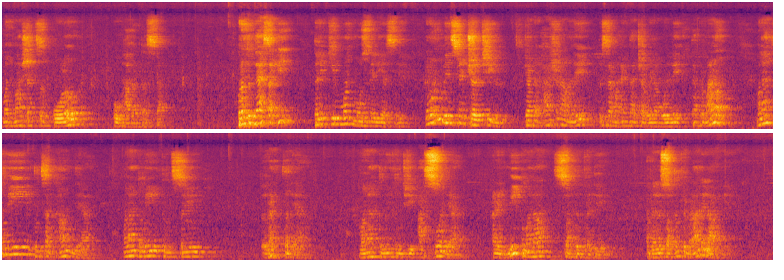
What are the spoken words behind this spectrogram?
मधमाशाचं पोळं उभारत असतात. परंतु त्यासाठी तरी किंमत मोजलेली असते म्हणून विन्स्टन चर्चिल ज्या भाषणामध्ये दुसऱ्या महायुद्धाच्या वेळेला बोलले त्याप्रमाणे मला तुम्ही तुमचा घाम द्या. मला तुम्ही तुमचे रक्त द्या. मला तुम्ही तुमची आस्व द्या आणि मी तुम्हाला स्वातंत्र्य देईन. आपल्याला स्वातंत्र्य मिळालेलं आहे.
